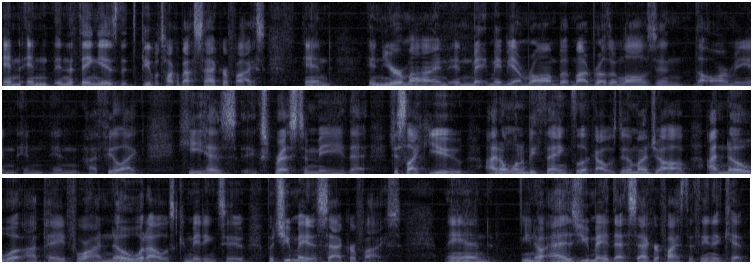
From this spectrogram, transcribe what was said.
and and and the thing is that people talk about sacrifice, and in your mind, and may, maybe I'm wrong, but my brother-in-law is in the army, and, and, and I feel like he has expressed to me that just like you, I don't want to be thanked. Look, I was doing my job. I know what I paid for. I know what I was committing to, but you made a sacrifice. And, you know, as you made that sacrifice, the thing that kept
